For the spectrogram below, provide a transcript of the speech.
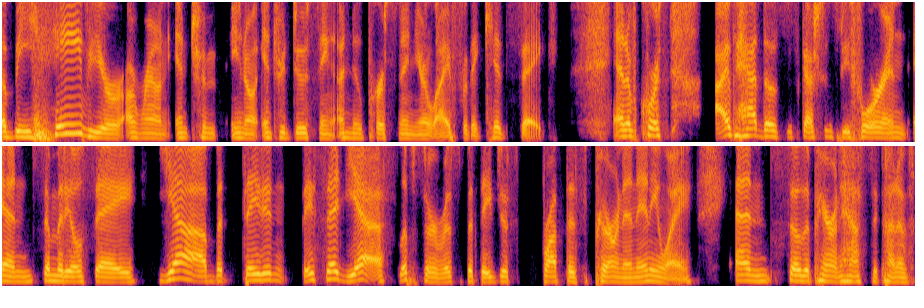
the behavior around you know, introducing a new person in your life for the kid's sake? And of course, I've had those discussions before, and and somebody will say, yeah, but they didn't, they said yes, lip service, but they just brought this parent in anyway. And so the parent has to kind of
